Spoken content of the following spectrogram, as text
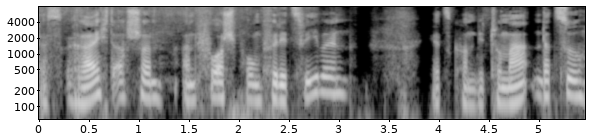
Das reicht auch schon an Vorsprung für die Zwiebeln. Jetzt kommen die Tomaten dazu.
